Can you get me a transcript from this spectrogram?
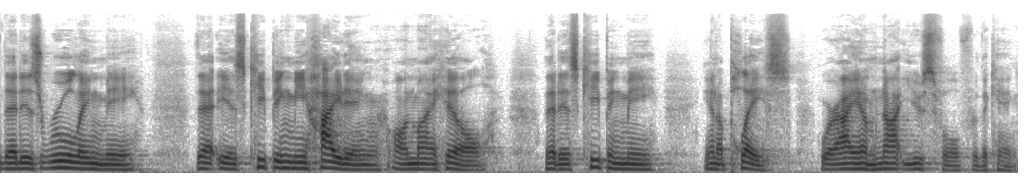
that is ruling me that is keeping me hiding on my hill, that is keeping me in a place where I am not useful for the king.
